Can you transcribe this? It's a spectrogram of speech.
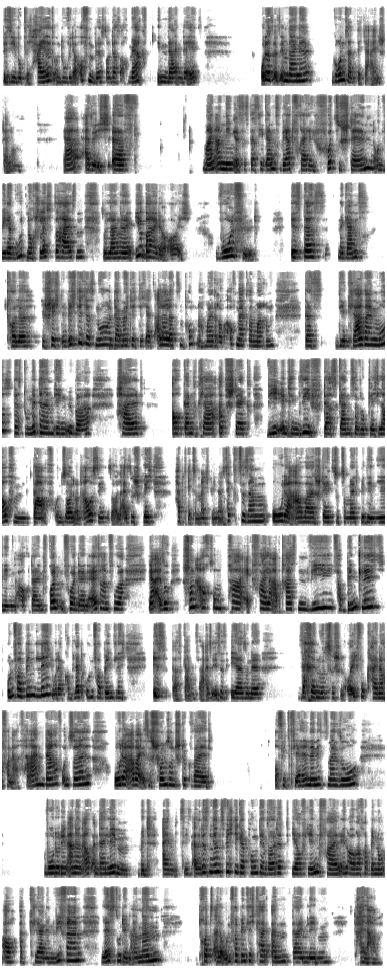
bis sie wirklich heilt und du wieder offen bist und das auch merkst in deinen Dates. Oder es ist eben deine grundsätzliche Einstellung. Ja, also ich äh, mein Anliegen ist es, das hier ganz wertfrei vorzustellen und weder gut noch schlecht zu heißen, solange ihr beide euch wohlfühlt, ist das eine ganz tolle Geschichte. Wichtig ist nur, und da möchte ich dich als allerletzten Punkt nochmal darauf aufmerksam machen, dass dir klar sein muss, dass du mit deinem Gegenüber halt auch ganz klar absteckst, wie intensiv das Ganze wirklich laufen darf und soll und aussehen soll. Also sprich, habt ihr zum Beispiel nur Sex zusammen oder aber stellst du zum Beispiel denjenigen auch deinen Freunden vor, deinen Eltern vor. Ja, also schon auch so ein paar Eckpfeiler abtrasten, wie verbindlich, unverbindlich oder komplett unverbindlich ist das Ganze. Also ist es eher so eine Sache nur zwischen euch, wo keiner von erfahren darf und soll? Oder aber ist es schon so ein Stück weit offiziell, nenne ich es mal so, wo du den anderen auch in dein Leben mit einbeziehst. Also das ist ein ganz wichtiger Punkt, den solltet ihr auf jeden Fall in eurer Verbindung auch erklären. Inwiefern lässt du den anderen trotz aller Unverbindlichkeit an deinem Leben teilhaben?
